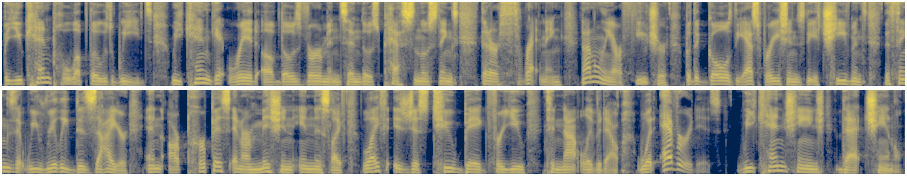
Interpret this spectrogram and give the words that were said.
But you can pull up those weeds. We can get rid of those vermins and those pests and those things that are threatening not only our future, but the goals, the aspirations, the achievements, the things that we really desire, and our purpose and our mission in this life. Life is just too big for you to not live it out. Whatever it is, we can change that channel.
